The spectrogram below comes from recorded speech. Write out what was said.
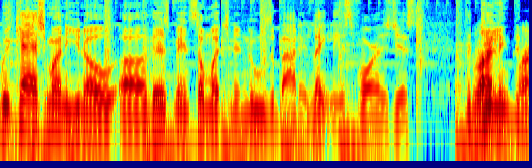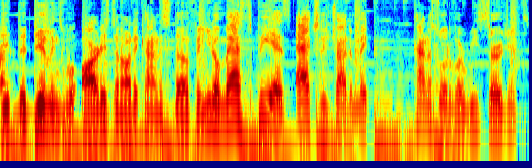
with Cash Money, you know, uh, there's been so much in the news about it lately, as far as just the Right, dealing, the, right. the dealings with artists and all that kind of stuff. And you know, Master P has actually tried to make kind of sort of a resurgence.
